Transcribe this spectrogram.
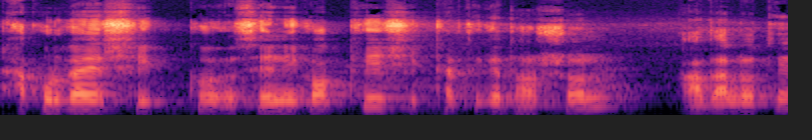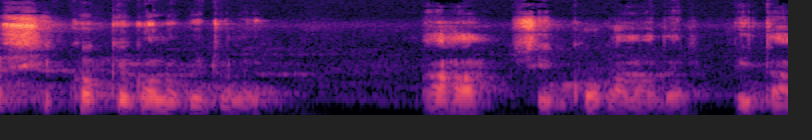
ঠাকুরগাঁয়ের শিক্ষক শ্রেণীকক্ষে শিক্ষার্থীকে ধর্ষণ আদালতে শিক্ষককে গণপিটুনি। আহা, শিক্ষক আমাদের, পিতা।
